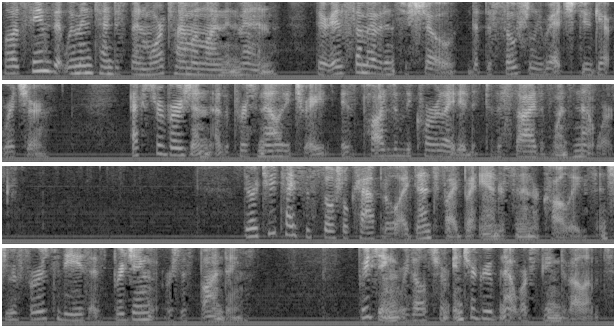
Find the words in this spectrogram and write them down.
While it seems that women tend to spend more time online than men, there is some evidence to show that the socially rich do get richer. Extroversion as a personality trait is positively correlated to the size of one's network. There are two types of social capital identified by Anderson and her colleagues, and she refers to these as bridging versus bonding. Bridging results from intergroup networks being developed.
